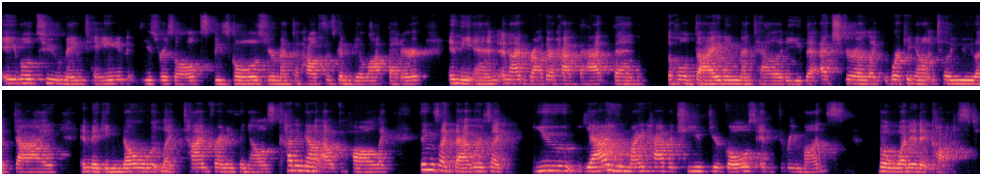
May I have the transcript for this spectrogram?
able to maintain these results, these goals, your mental health is going to be a lot better in the end. And I'd rather have that than the whole dieting mentality, the extra like working out until you like die and making no like time for anything else, cutting out alcohol, like things like that, where it's like you, yeah, you might have achieved your goals in three months, but what did it cost?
